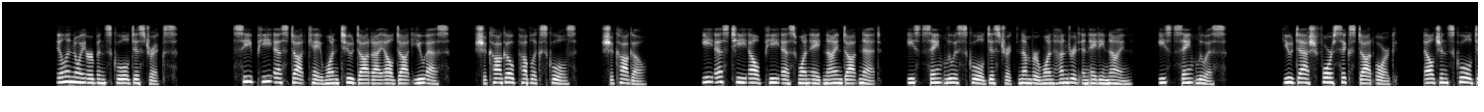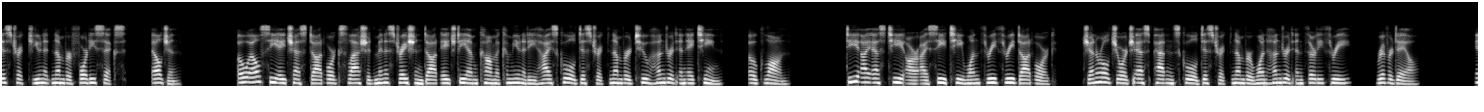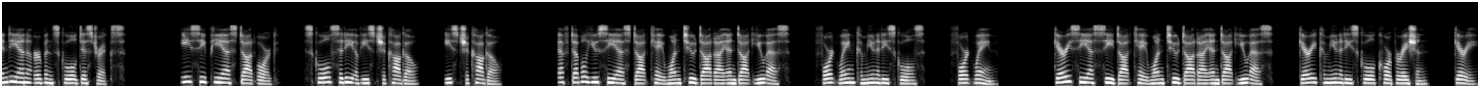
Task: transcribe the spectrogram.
Illinois Urban School Districts. CPS.K12.IL.US, Chicago Public Schools, Chicago. ESTLPS189.net, East St. Louis School District Number 189, East St. Louis. U-46.org, Elgin School District Unit Number 46, Elgin. olchs.org slash administration.hdm Community High School District Number 218, Oak Lawn. DISTRICT133.org, General George S. Patton School District Number 133, Riverdale. Indiana Urban School Districts. ECPS.org, School City of East Chicago, East Chicago. FWCS.K12.IN.US, Fort Wayne Community Schools, Fort Wayne. GaryCSC.K12.IN.US, Gary Community School Corporation, Gary.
